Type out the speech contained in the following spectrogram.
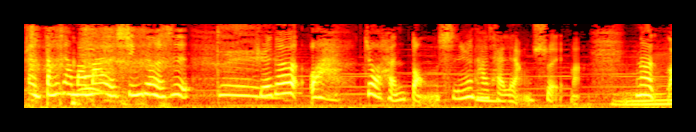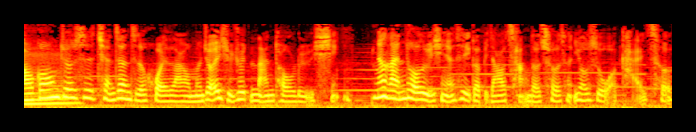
但当下妈妈的心真的是 对，觉得哇。就很懂事，因为他才两岁嘛。那老公就是前阵子回来，我们就一起去南头旅行。那南头旅行也是一个比较长的车程，又是我开车，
